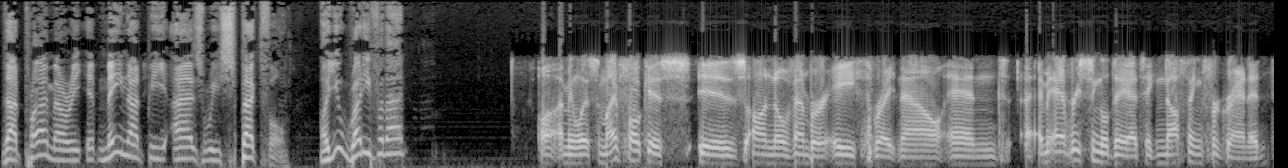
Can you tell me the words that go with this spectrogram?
that primary, it may not be as respectful. Are you ready for that? Well, I mean, listen, my focus is on November 8th right now, and I mean, every single day I take nothing for granted.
